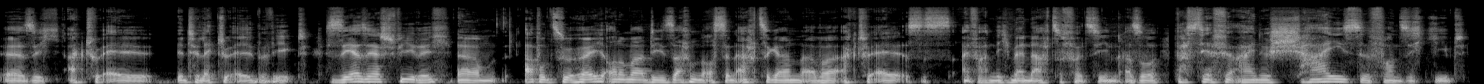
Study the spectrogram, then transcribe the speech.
äh, sich aktuell intellektuell bewegt. Sehr, sehr schwierig. Ähm, ab und zu höre ich auch nochmal die Sachen aus den 80ern, aber aktuell ist es einfach nicht mehr nachzuvollziehen. Also, was der für eine Scheiße von sich gibt.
